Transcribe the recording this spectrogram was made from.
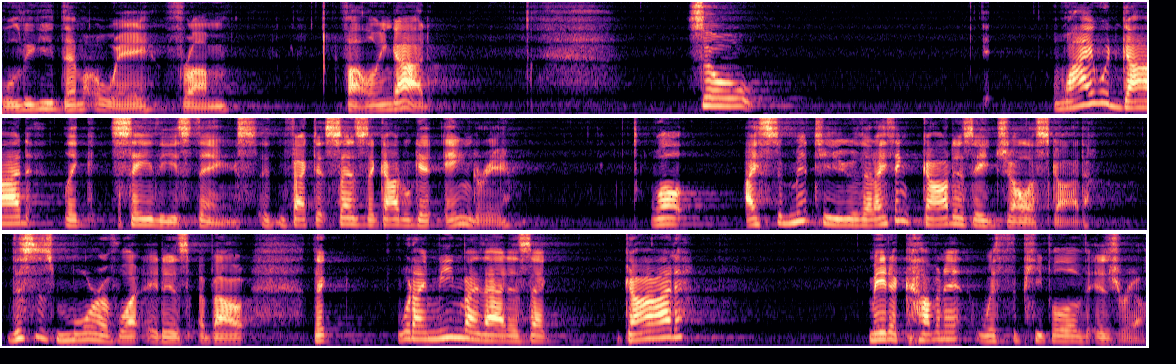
lead them away from following God. So, why would God like say these things? In fact, it says that God would get angry. Well, I submit to you that I think God is a jealous God. This is more of what it is about. That what I mean by that is that God made a covenant with the people of Israel.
